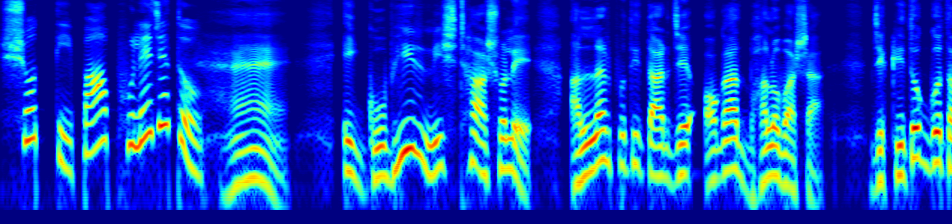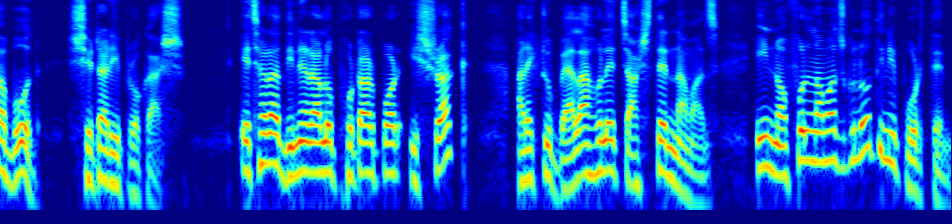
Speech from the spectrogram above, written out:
সত্যি পা ফুলে যেত? হ্যাঁ এই গভীর নিষ্ঠা আসলে আল্লাহর প্রতি তার যে অগাধ ভালোবাসা যে কৃতজ্ঞতা বোধ সেটারই প্রকাশ। এছাড়া দিনের আলো ফোটার পর ইশরাক আর একটু বেলা হলে চাষতের নামাজ। এই নফল নামাজগুলোও তিনি পড়তেন।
